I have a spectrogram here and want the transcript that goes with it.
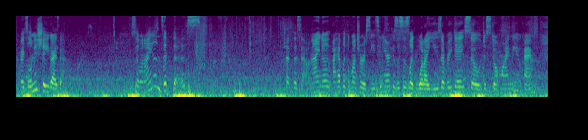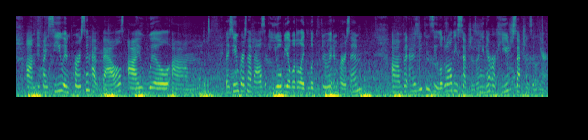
All right, so let me show you guys that. So when I unzip this, check this out. And I know I have like a bunch of receipts in here because this is like what I use every day, so just don't mind me, okay? Um, if I see you in person at Val's, I will, um, if I see you in person at Val's, you'll be able to like look through it in person. Um, but as you can see, look at all these sections. I mean, there are huge sections in here.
